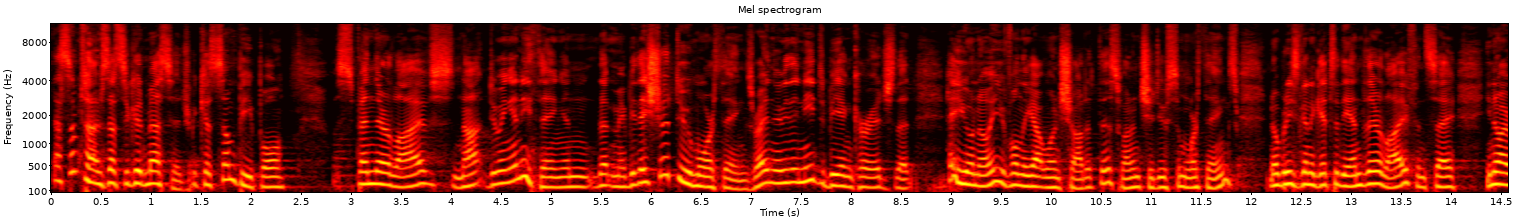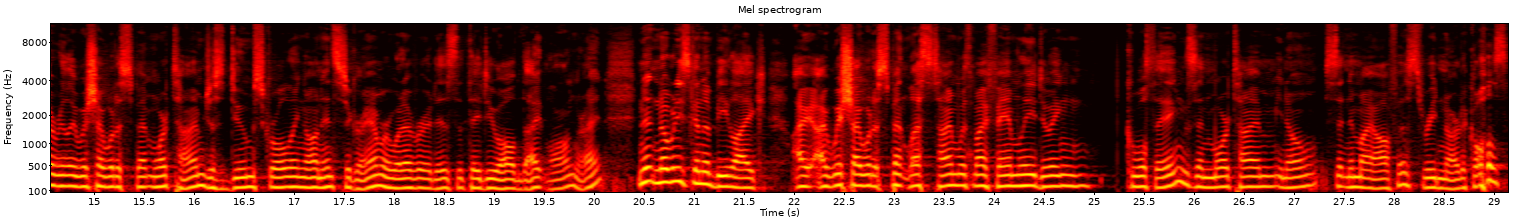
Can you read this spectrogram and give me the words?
Now, sometimes that's a good message because some people spend their lives not doing anything and that maybe they should do more things, right? Maybe they need to be encouraged that, hey, you know, you've only got one shot at this. Why don't you do some more things? Nobody's going to get to the end of their life and say, you know, I really wish I would have spent more time just doom scrolling on Instagram or whatever it is that they do all night long, right? Nobody's going to be like, I, I wish I would have spent less time with my family doing cool things and more time, you know, sitting in my office reading articles.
